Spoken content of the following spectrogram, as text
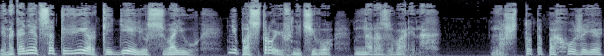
и, наконец, отверг идею свою, не построив ничего на развалинах. Но что-то похожее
